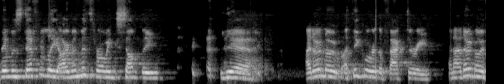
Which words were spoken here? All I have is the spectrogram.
there was definitely. I remember throwing something. Yeah, I don't know. I think we are at the factory, and I don't know if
